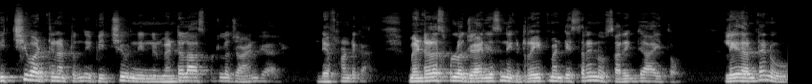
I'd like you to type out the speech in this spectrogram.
పిచ్చి పట్టినట్టుంది పిచ్చి నేను మెంటల్ హాస్పిటల్లో జాయిన్ చేయాలి డెఫినెట్గా. మెంటల్ హాస్పిటల్లో జాయిన్ చేసి నీకు ట్రీట్మెంట్ ఇస్తానే నువ్వు సరిగ్గా అవుతావు లేదంటే నువ్వు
